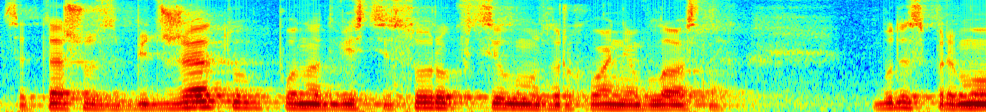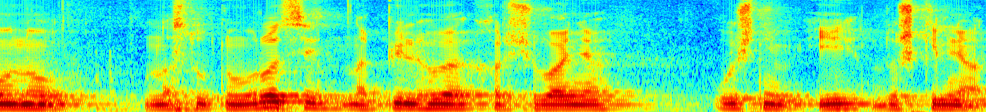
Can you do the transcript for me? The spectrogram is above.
Це те, що з бюджету понад 240 в цілому з урахуванням власних буде спрямовано в наступному році на пільгове харчування учнів і дошкільнят.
